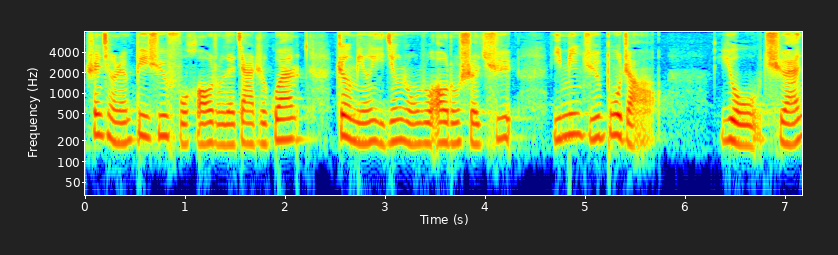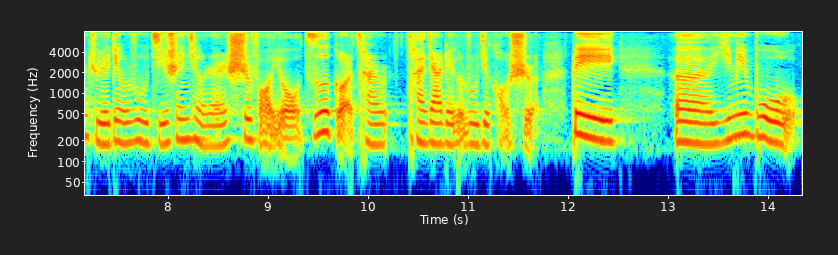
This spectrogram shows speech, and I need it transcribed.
申请人必须符合澳洲的价值观，证明已经融入澳洲社区。移民局部长有权决定入籍申请人是否有资格参参加这个入籍考试。被呃移民部。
